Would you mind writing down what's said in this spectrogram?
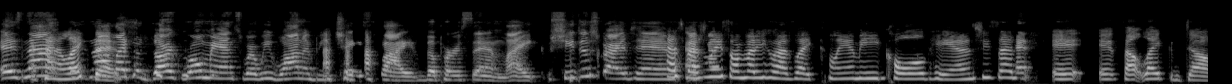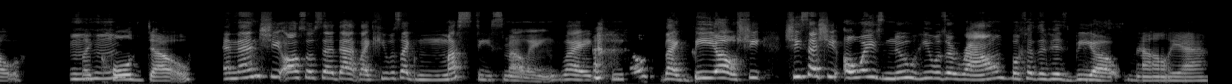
It's not like not like a dark romance where we want to be chased by the person. Like she described him, especially as, somebody who has like clammy, cold hands. She said and, it it felt like dough, mm-hmm. like cold dough. And then she also said that like he was like musty smelling, like no, like bo. She she said she always knew he was around because of his bo smell. Yeah,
